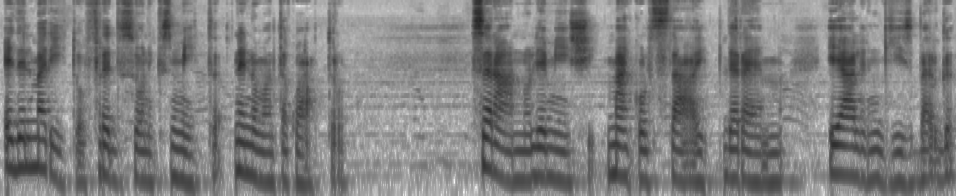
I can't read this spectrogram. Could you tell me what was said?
e del marito Fred Sonic Smith nel 94. Saranno gli amici Michael Stipe, The Ram e Allen Gisberg,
